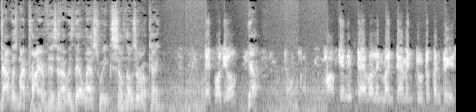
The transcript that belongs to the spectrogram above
that was my prior visit. I was there last week, so those are okay. That was your? Yeah. How can you travel in one time in two countries?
